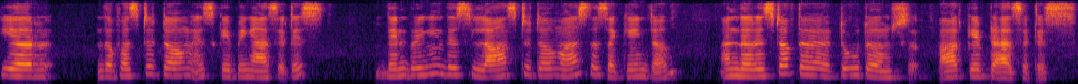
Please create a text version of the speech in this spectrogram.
Here, the first term is keeping as it is. Then bringing this last term as the second term and the rest of the two terms are kept as it is.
